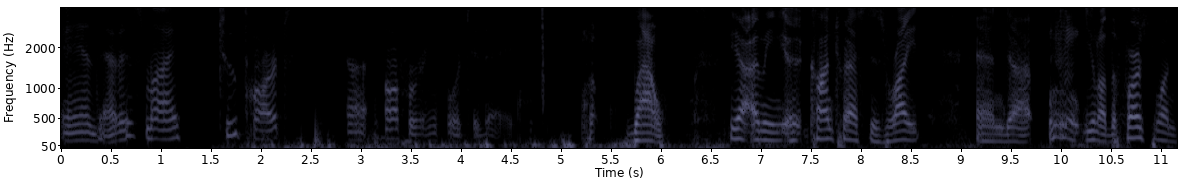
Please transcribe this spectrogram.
And that is my two part uh, offering for today. Wow. Yeah, I mean, uh, contrast is right. And, uh, you know, the first one,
